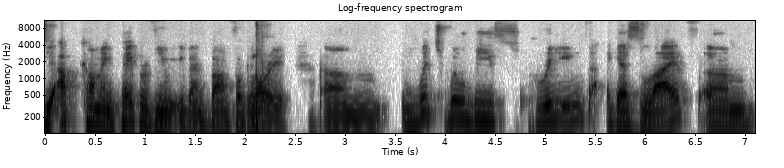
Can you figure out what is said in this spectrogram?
the upcoming pay-per-view event Bound for Glory, um, which will be streamed, I guess, live um,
